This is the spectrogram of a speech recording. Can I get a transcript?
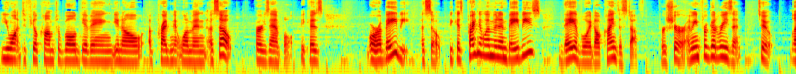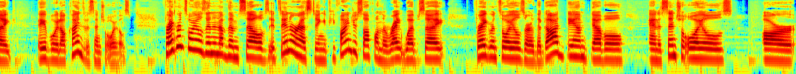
you want to feel comfortable giving you know a pregnant woman a soap, for example, because or a baby a soap because pregnant women and babies they avoid all kinds of stuff for sure. I mean, for good reason, too. Like, they avoid all kinds of essential oils. Fragrance oils, in and of themselves, it's interesting. If you find yourself on the right website, fragrance oils are the goddamn devil, and essential oils are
